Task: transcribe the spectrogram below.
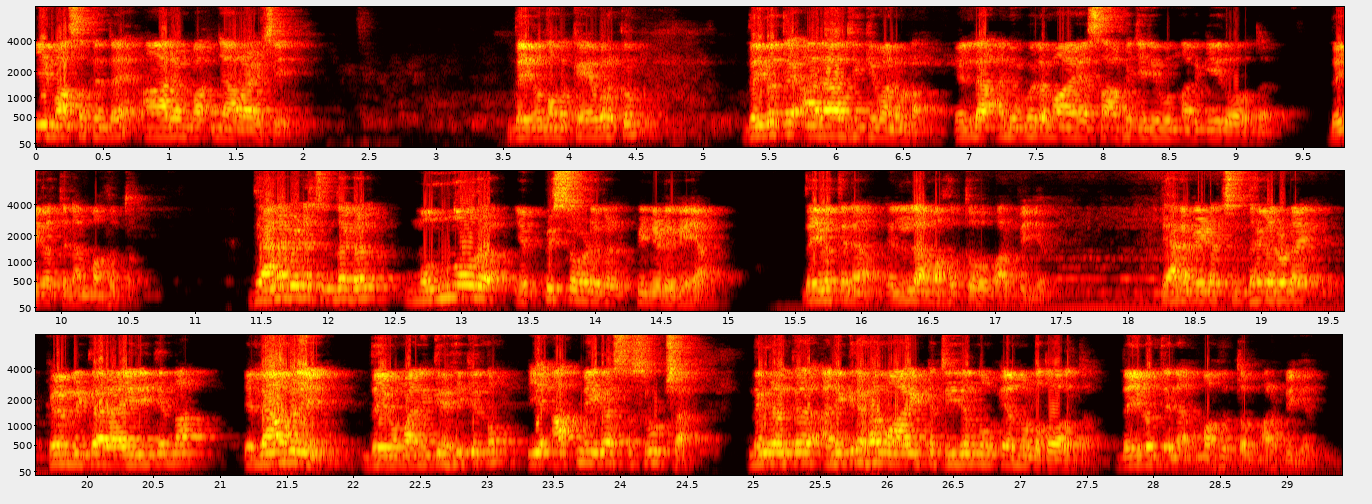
ഈ മാസത്തിന്റെ ആരംഭ ഞായറാഴ്ചയിൽ ദൈവം നമുക്ക് ഏവർക്കും ദൈവത്തെ ആരാധിക്കുവാനുള്ള എല്ലാ അനുകൂലമായ സാഹചര്യവും നൽകിയതോർത്ത് ദൈവത്തിന് മഹത്വം. ധ്യാനപീഠ ചിന്തകൾ മുന്നൂറ് എപ്പിസോഡുകൾ പിന്നിടുകയാണ്. ദൈവത്തിന് എല്ലാ മഹത്വവും അർപ്പിക്കുന്നു. ധ്യാനപീഠ ചിന്തകളുടെ കേൾവിക്കാരായിരിക്കുന്ന എല്ലാവരെയും ദൈവം അനുഗ്രഹിക്കുന്നു. ഈ ആത്മീക ശുശ്രൂഷ നിങ്ങൾക്ക് അനുഗ്രഹമായിട്ട് തീരുന്നു എന്നുള്ളതോർത്ത് ദൈവത്തിന് മഹത്വം അർപ്പിക്കുന്നു.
